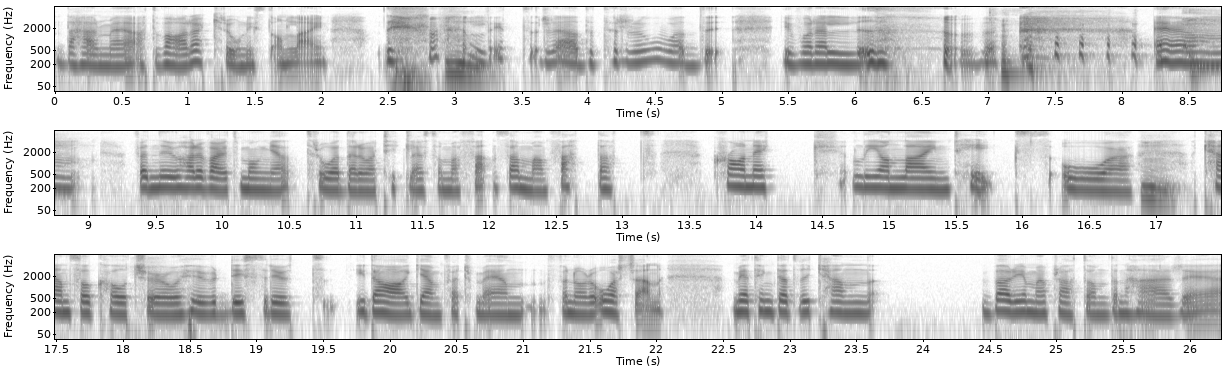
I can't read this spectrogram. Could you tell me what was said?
det här med att vara kroniskt online. Det är en väldigt mm. röd tråd i våra liv. um, för nu har det varit många trådar och artiklar som har sammanfattat chronically online takes och mm. cancel culture och hur det ser ut idag jämfört med en, för några år sedan. Men jag tänkte att vi kan börja med att prata om den här eh,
